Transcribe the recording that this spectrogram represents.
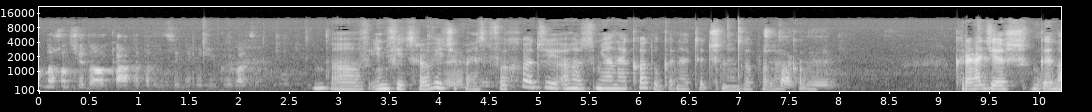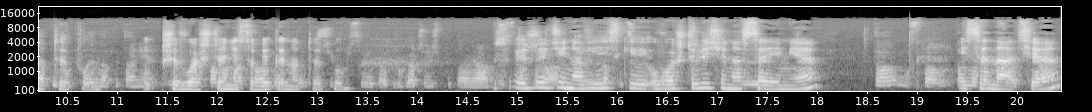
odnosząc się do karate tradycyjnego. Dziękuję bardzo. Bo w in vitro, wiecie Państwo, chodzi o zmianę kodu genetycznego Tak, Polakom. y, Kradzież genotypu, y, przywłaszczenie sobie genotypu. Sobie Żydzi na. Wiejskiej uwłaszczyli się na Sejmie ustawa, ta i Senacie.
